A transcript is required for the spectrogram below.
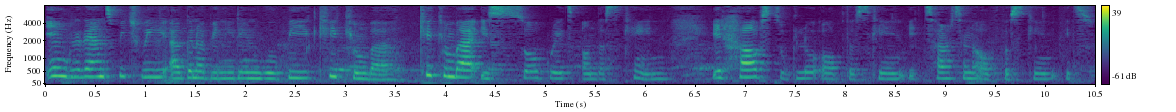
ingredients which we are to be needing will be cucumber. Cucumber is so great on the skin. It helps to glow up the skin it tightens up the skin it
